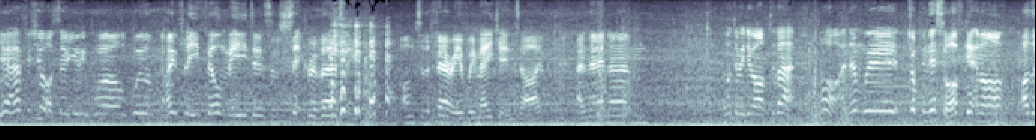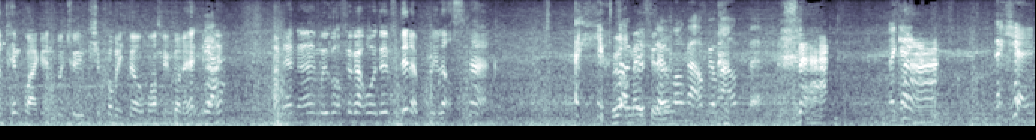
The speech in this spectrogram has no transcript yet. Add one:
Yeah, for sure. So you will will hopefully film me doing some sick reversing onto the ferry if we make it in time, and then um, what do we do after that? Oh, and then we're dropping this off, getting our other pimp wagon, which we should probably film whilst we've got it. You Yeah. Know? And then um, we've got to figure out what we're doing for dinner. Probably a little snack. Your We tongue was so though. long out of your mouth, but Snack. okay, Snack. okay,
